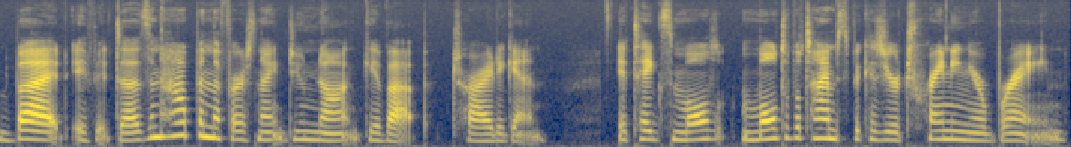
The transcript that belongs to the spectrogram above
But if it doesn't happen the first night, do not give up. Try it again. It takes mul- multiple times because you're training your brain.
